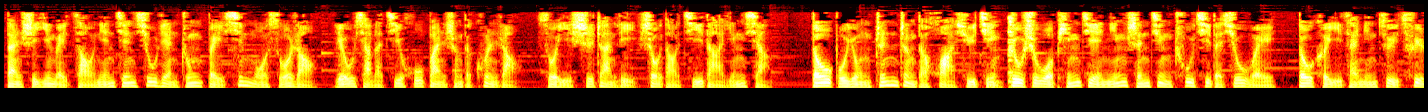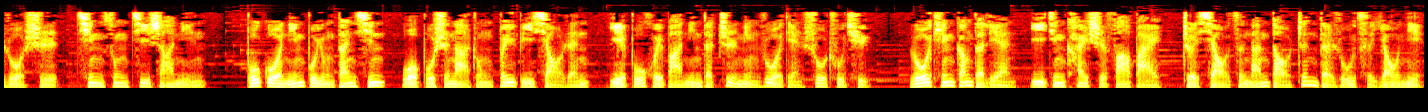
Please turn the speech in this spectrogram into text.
但是因为早年间修炼中被心魔所扰，留下了几乎半生的困扰，所以实战力受到极大影响。都不用真正的化虚境，就是我凭借凝神境初期的修为，都可以在您最脆弱时轻松击杀您。不过您不用担心，我不是那种卑鄙小人，也不会把您的致命弱点说出去。罗天罡的脸已经开始发白，这小子难道真的如此妖孽？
